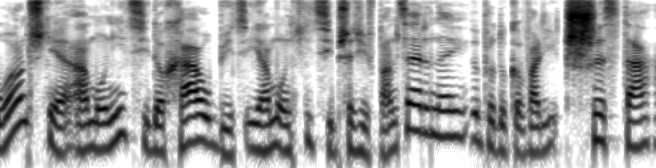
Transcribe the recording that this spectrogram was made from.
łącznie amunicji do haubic i amunicji przeciwpancernej wyprodukowali 300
